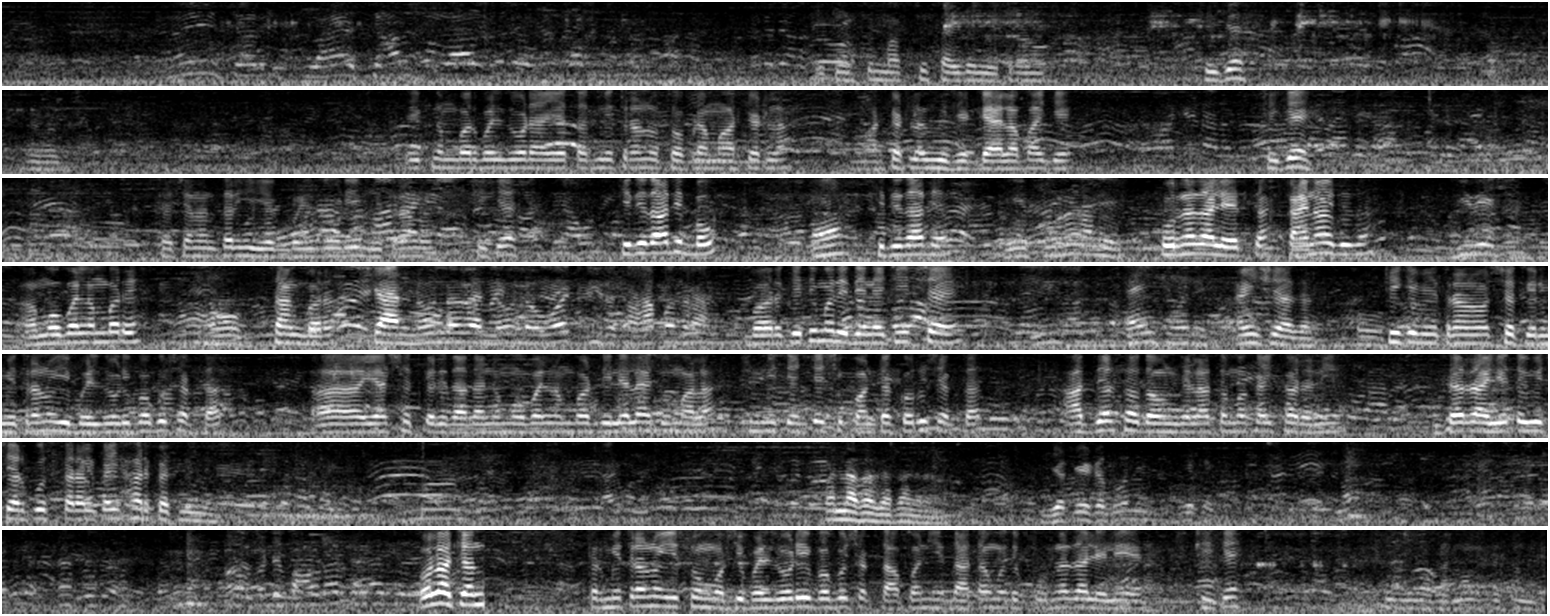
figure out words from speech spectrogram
ही त्यांची मागची साईड आहे मित्रांनो. ठीक आहे. एक नंबर बैलजोड्या येतात मित्रांनो चोपड्या मार्केटला. मार्केटला व्हिजिट द्यायला पाहिजे. ठीक आहे? त्याच्यानंतर ही एक बैलजोडी मित्रांनो. ठीक आहे? किती दात आहेत भाऊ? किती दात आहे हे पूर्ण झाले. पूर्ण झाले आहेत का? काय नाव आहे तुझं? दिवेश. हा, मोबाईल नंबर आहे? हो. सांग बरं. शहाण्णव नव्याण्णव नव्वद झिरो सहा पंधरा. बरं कितीमध्ये देण्याची इच्छा आहे? ऐंशी मध्ये ऐंशी हजार. ठीक आहे मित्रांनो शेतकरी मित्रांनो ही बैलजोडी बघू शकतात. अं, या शेतकरी दादाने मोबाईल नंबर दिलेला आहे तुम्हाला. तुम्ही त्यांच्याशी कॉन्टॅक्ट करू शकतात. आज जर सौदावून गेला तर मग काही खरं नाही. जर राहिली तर विचारपूस करायला काही हरकत नाही. पन्नास हजार सांगा एक एक दोन बोला चंद. तर मित्रांनो ही समोरची बैलजोडी बघू शकता आपण. ही दातामध्ये पूर्ण झालेली आहे. ठीक आहे?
